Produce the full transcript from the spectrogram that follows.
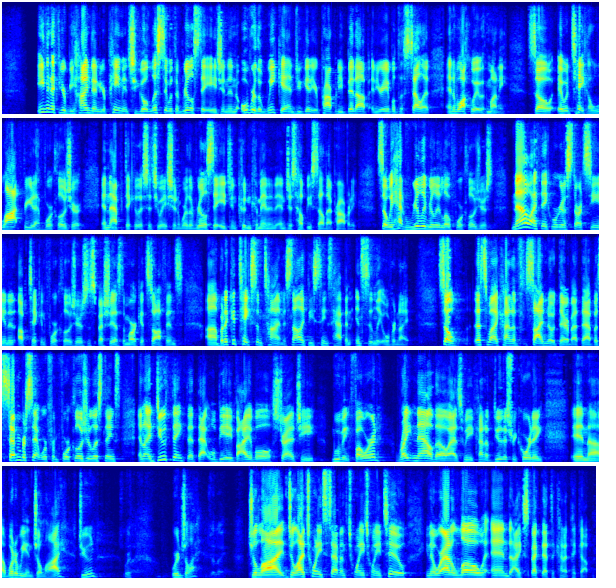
even if you're behind on your payments, you go list it with a real estate agent, and over the weekend, you get your property bid up and you're able to sell it and walk away with money. So it would take a lot for you to have foreclosure in that particular situation where the real estate agent couldn't come in and, and just help you sell that property. So we had really, really low foreclosures. Now I think we're going to start seeing an uptick in foreclosures, especially as the market softens. Uh, but it could take some time. It's not like these things happen instantly overnight. So that's my kind of side note there about that. But 7% were from foreclosure listings, and I do think that that will be a viable strategy moving forward. Right now, though, as we kind of do this recording in, uh, what are we in, July, June? We're in July? July. July, July 27th, 2022. You know, we're at a low, and I expect that to kind of pick up.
